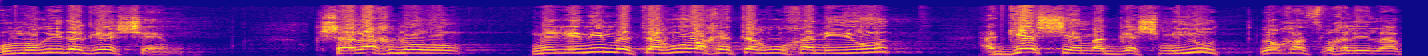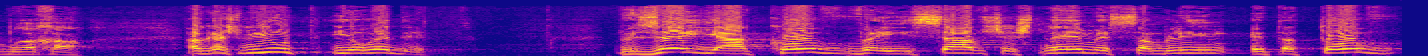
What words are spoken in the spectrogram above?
ומוריד הגשם. כשאנחנו מרימים את הרוח, את הרוחניות, הגשם, הגשמיות, לא חס וחלילה הברכה, הגשמיות יורדת. וזה יעקב ועשיו, ששניהם מסמלים את הטוב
